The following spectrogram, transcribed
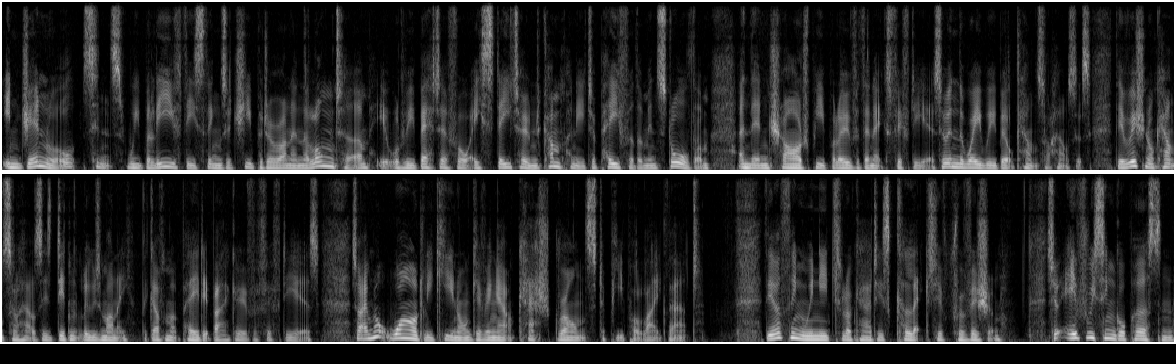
In general, since we believe these things are cheaper to run in the long term, it would be better for a state owned company to pay for them, install them, and then charge people over the next 50 years. So, in the way we built council houses, the original council houses didn't lose money. The government paid it back over 50 years. So, I'm not wildly keen on giving out cash grants to people like that. The other thing we need to look at is collective provision. So every single person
